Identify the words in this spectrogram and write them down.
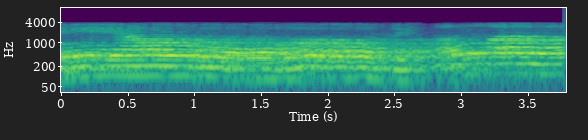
في الله الله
